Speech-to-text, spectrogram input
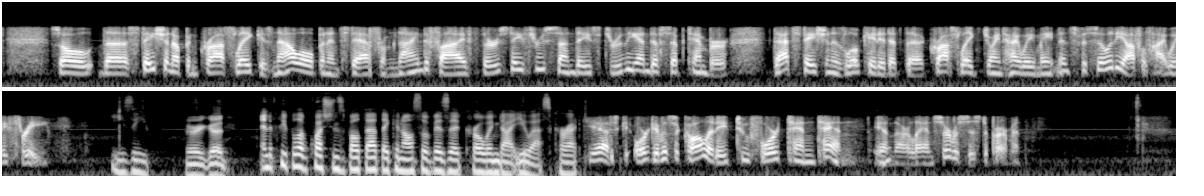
So the station up in Cross Lake is now open and staffed from 9 to 5, Thursday through Sundays through the end of September. That station is located at the Cross Lake Joint Highway Maintenance Facility off of Highway 3. Easy. Very good. And if people have questions about that, they can also visit crowwing.us, correct? Yes, or give us a call at 824 1010 in our Land Services Department.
